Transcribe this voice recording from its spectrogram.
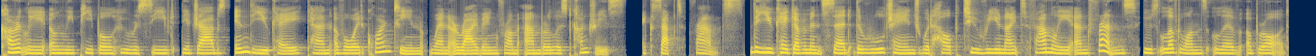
Currently, only people who received their jabs in the UK can avoid quarantine when arriving from amber list countries except France. The UK government said the rule change would help to reunite family and friends whose loved ones live abroad.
